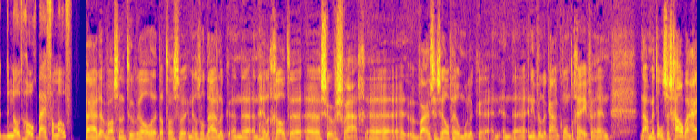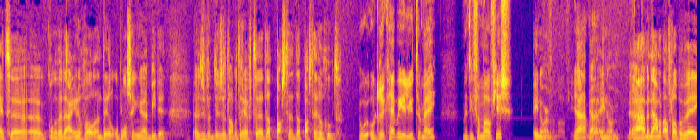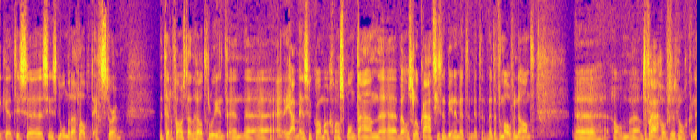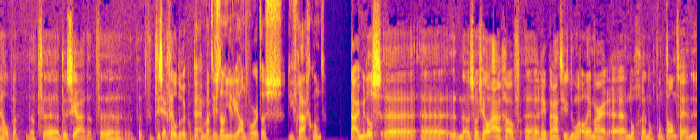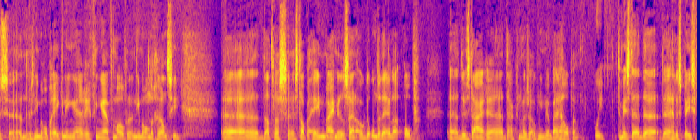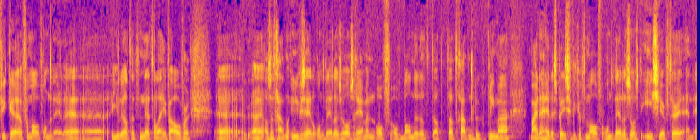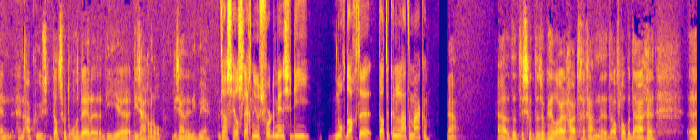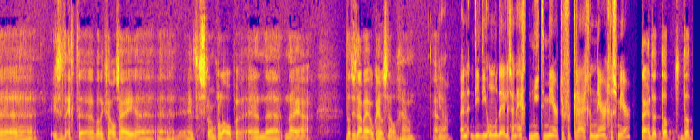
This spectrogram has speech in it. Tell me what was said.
de nood hoog bij Van Moof? Ja, dat was natuurlijk wel, dat was inmiddels wel duidelijk, een, eh, een hele grote uh, servicevraag. Uh, waar ze zelf heel moeilijk en, en, en invulling aan konden geven. En nou, met onze schaalbaarheid konden we daar in ieder geval een deeloplossing bieden. Eh, dus, dus, wat dat betreft, eh, dat paste, dat paste heel goed. Hoe, hoe druk hebben jullie het ermee? Met die vermoofjes? Enorm. Ja? ja, enorm. Ja, met name de afgelopen week. Het is, sinds donderdag loopt het echt storm. De telefoon staat roodgloeiend. En, uh, en ja, mensen komen ook gewoon spontaan uh, bij onze locaties naar binnen met, met, met een vermogen in de hand. Uh, om, om te vragen of ze dus nog kunnen helpen. Dat, dus ja, dat, dat, het is echt heel druk op dit ja, En wat is dan jullie antwoord als die vraag komt? Nou, inmiddels, nou, zoals je al aangaf, reparaties doen we alleen maar nog, nog contant. Hè? Dus, dus niet meer op rekening richting vermogen, niet meer onder garantie. Dat was stap 1. Maar inmiddels zijn ook de onderdelen op. dus daar, daar kunnen we ze ook niet meer bij helpen. Oei. Tenminste, de, de hele specifieke vermogenonderdelen. Uh, jullie hadden het er net al even over. Uh, als het gaat om universele onderdelen zoals remmen of, of banden, dat, dat, dat gaat natuurlijk prima. Maar de hele specifieke vermogenonderdelen zoals de e-shifter en, en, en accu's, dat soort onderdelen, die, uh, die zijn gewoon op. Die zijn er niet meer. Dat is heel slecht nieuws voor de mensen die nog dachten dat te kunnen laten maken. Ja, ja dat, is, dat is ook heel hard, gegaan. De afgelopen dagen uh, is het echt, uh, wat ik al zei, uh, heeft het storm gelopen. En nou ja, dat is daarmee ook heel snel gegaan. Ja. ja. En die, die onderdelen zijn echt niet meer te verkrijgen, nergens meer? Nou ja, dat, dat, dat,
